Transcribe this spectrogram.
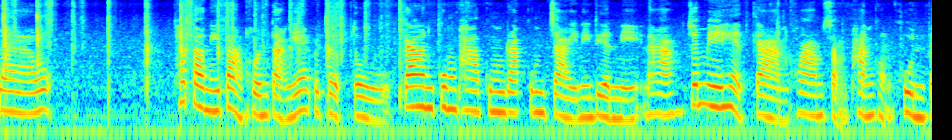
แล้ว ถ้าตอนนี้ต่างคนต่างแยกไปเติบโต การกุมพากุมรักกุมใจในเดือนนี้นะคะ จะมีเหตุการณ์ความสัมพันธ์ของคุณไป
